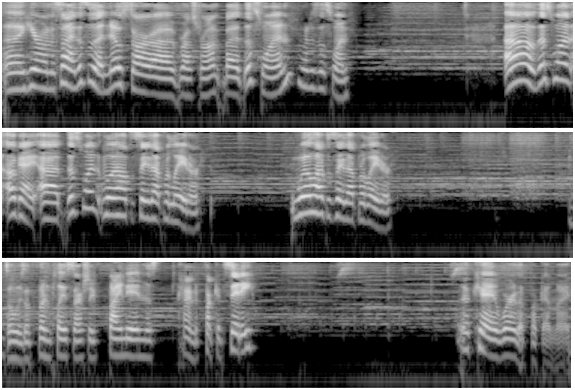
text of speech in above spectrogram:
Uh, here on the side, this is a no-star uh, restaurant, but this one, what is this one? Oh, this one, okay, uh, this one, we'll have to save that for later. We'll have to save that for later. It's always a fun place to actually find it in this kind of fucking city. Okay, where the fuck am I?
